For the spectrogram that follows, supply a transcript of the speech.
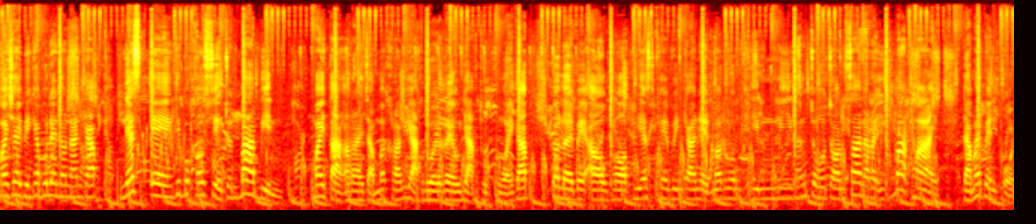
ไม่ใช่เพียงแค่ผู้เล่นเท่านั้นครับ เนสเองที่พวกเขาเสี่ยงจนบ้าบิน ไม่ต่างอะไรจากเมื่อครั้งอยากรวยเร็วอยากถูกหวยครับ ก็เลยไปเอาพอพีเอสเควินการเนตมารวมทีมมีทั้งโจจอห์นสันอะไรอีกมากมาย แต่ไม่เป็นผล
